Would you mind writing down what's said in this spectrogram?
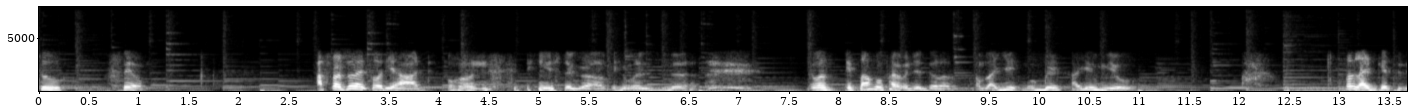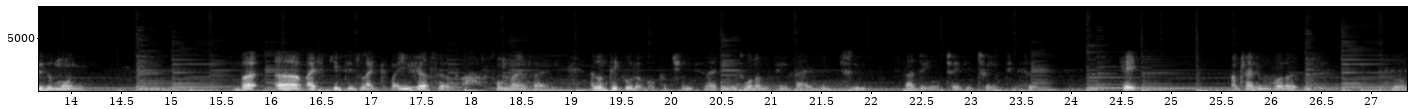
to film. At first, when I saw the ad on Instagram, it was uh, it was a thousand five hundred dollars. I'm like, yeah, Mogbe, I give me o. Not like get to this money. But uh, I skipped it like my usual self. Ah, sometimes I, I don't take hold of opportunities. I think it's one of the things I need to start doing in 2020. So, hey, I'm trying to be vulnerable today. So,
